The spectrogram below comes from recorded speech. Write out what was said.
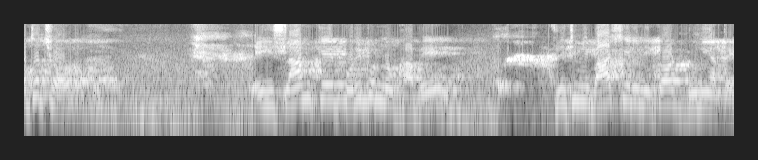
অথচ এই ইসলামকে পরিপূর্ণভাবে পৃথিবীবাসীর নিকট দুনিয়াতে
